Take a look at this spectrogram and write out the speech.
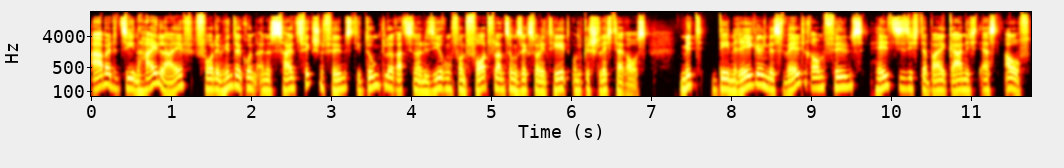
arbeitet sie in Highlife vor dem Hintergrund eines Science-Fiction-Films die dunkle Rationalisierung von Fortpflanzung, Sexualität und Geschlecht heraus. Mit den Regeln des Weltraumfilms hält sie sich dabei gar nicht erst auf.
